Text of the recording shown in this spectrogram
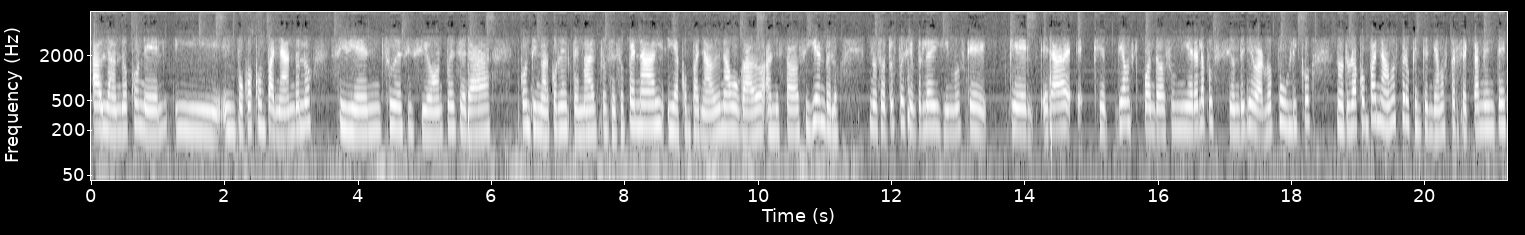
hablando con él y, y un poco acompañándolo, si bien su decisión pues era continuar con el tema del proceso penal y acompañado de un abogado han estado siguiéndolo. Nosotros pues siempre le dijimos que que era eh, que digamos que cuando asumiera la posición de llevarlo a público nosotros lo acompañamos pero que entendíamos perfectamente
